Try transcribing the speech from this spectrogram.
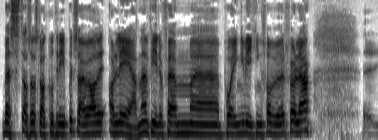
beste altså Slatko Tripic er jo alene en fire-fem eh, poeng i Vikings favør, føler jeg.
